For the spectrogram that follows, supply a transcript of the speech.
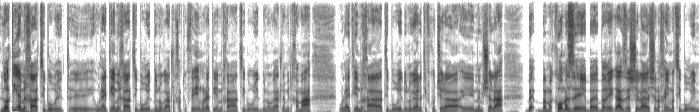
לא תהיה מחאה ציבורית. אה, אולי תהיה מחאה ציבורית בנוגעת לחטופים, אולי תהיה מחאה ציבורית בנוגעת למלחמה, אולי תהיה מחאה ציבורית בנוגע לתפקוד של הממשלה. במקום הזה, ברגע הזה של, החיים הציבוריים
